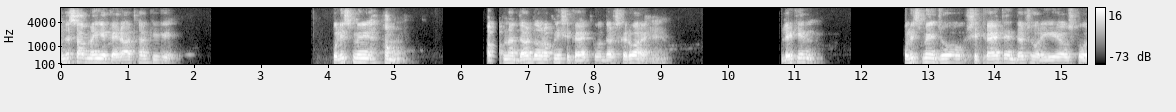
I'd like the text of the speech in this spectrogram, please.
हम्म। साहब मैं ये कह रहा था कि पुलिस में हम अपना दर्द और अपनी शिकायत को दर्ज करवा रहे हैं लेकिन पुलिस में जो शिकायतें दर्ज हो रही है उसको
